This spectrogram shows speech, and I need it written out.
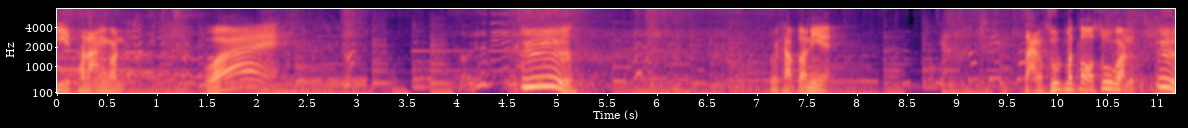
กีดพลังก่อนว้าย อือสวยครับตอนนี้สั่งซุดมาต่อสู้ก่อนอือ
